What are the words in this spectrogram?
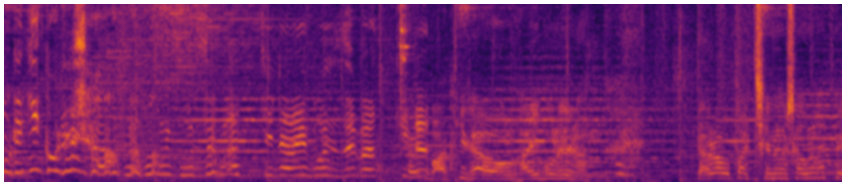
ওকে কি করে সামলাবো, আমি বুঝতে পারছি না, আমি বুঝতে পারছি না। বাকিরা ওর ভাই বোনেরা। তারাও পাচ্ছে না সামলাতে।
